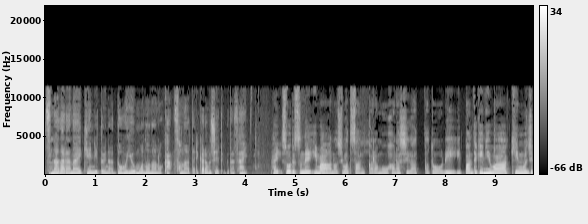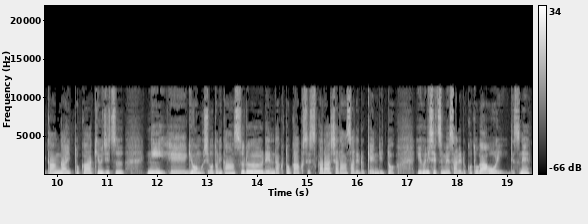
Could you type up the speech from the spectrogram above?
つながらない権利というのはどういうものなのか、そのあたりから教えてください。はい、そうですね。今、あの、柴田さんからもお話があった通り、一般的には勤務時間外とか休日に、えー、業務、仕事に関する連絡とかアクセスから遮断される権利というふうに説明されることが多いですね。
